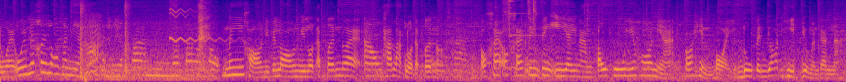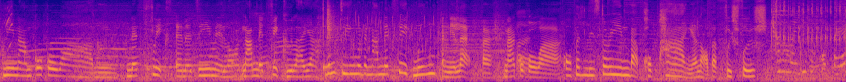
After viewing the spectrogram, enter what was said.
ด้วย อุ้ยไม่เคยลองกันเนี้ยผมมีน้ำตาลน้ำตาลตกนี่ขออันนี้ไปลองมันมีรสแอปเปิลด้วยเอาถ้าหลักรสแอปเปิลเหรอใช่โอเคโอเคจริง ๆ อีใยน้ำเต้าหู้ยี่ห้อเนี้ยก็เห็นบ่อย ดูเป็นยอดฮิตอยู่เหมือนกันนะ มีน้ำโกโกวา มี Netflix Energy Melon น้ำ Netflix คืออะไรอะเรื่องจริงมันเป็นน้ำ Netflix มึง อันนี้แหละไปหน้าโกโกวาอ๋อเป็นลิสเตอรีนแบบพกพาอย่างเงี้ยเหรอแบบฟิชฟิชทำไมที่เขาโคเต๊ะ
